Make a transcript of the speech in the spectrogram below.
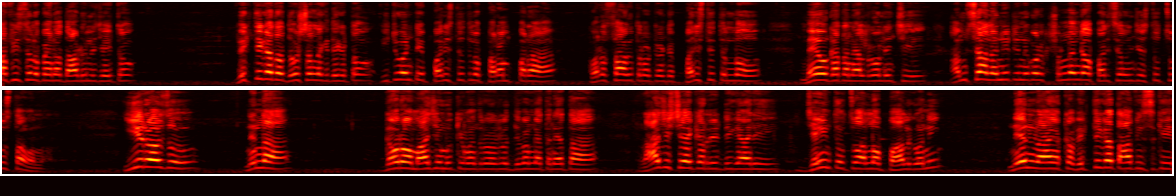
ఆఫీసులపైన దాడులు చేయటం వ్యక్తిగత దూషణలకు దిగటం ఇటువంటి పరిస్థితుల పరంపర కొనసాగుతున్నటువంటి పరిస్థితుల్లో మేము గత నెల రోజుల నుంచి అంశాలన్నిటిని కూడా క్షుణ్ణంగా పరిశీలన చేస్తూ చూస్తూ ఉన్నాం. ఈరోజు నిన్న గౌరవ మాజీ ముఖ్యమంత్రి వర్యులు దివంగత నేత రాజశేఖర్ రెడ్డి గారి జయంతి ఉత్సవాల్లో పాల్గొని నేను నా యొక్క వ్యక్తిగత ఆఫీసుకి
